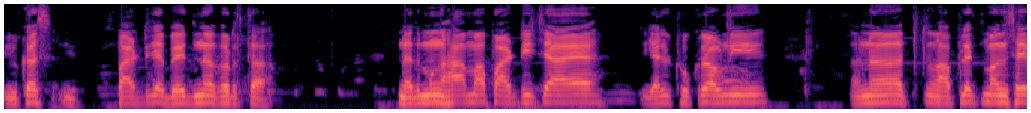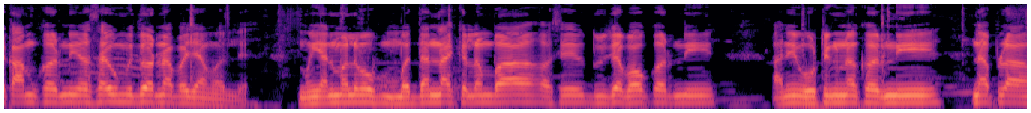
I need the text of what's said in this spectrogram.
विकास पार्टीचा भेद न करता. नाही तर मग हा मा पार्टीचा आहे याला ठुकरावणी आणि आपल्यात माणसाचे काम करणे असा उमेदवार नाही पाहिजे आम्हाला. मग यानं मला मतदान नाही केलं बा असे दुजा भाव करणे आणि वोटिंग न करणे न आपला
